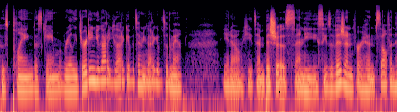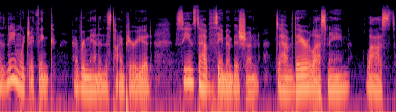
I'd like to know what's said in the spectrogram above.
who's playing this game really dirty and you got to you got to give it to him you got to give it to the man you know he's ambitious and he sees a vision for himself and his name which i think every man in this time period seems to have the same ambition to have their last name last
